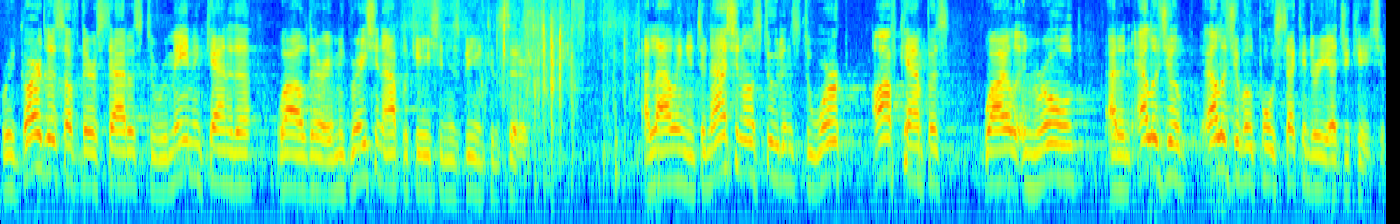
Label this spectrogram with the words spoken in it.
regardless of their status, to remain in Canada while their immigration application is being considered, allowing international students to work off campus while enrolled at an eligible, eligible post-secondary education.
